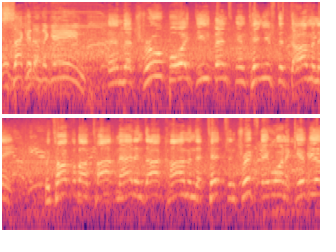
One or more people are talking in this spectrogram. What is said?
Second of the game. And the True Boy defense continues to dominate. We talk about topmadden.com and the tips and tricks they want to give you.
